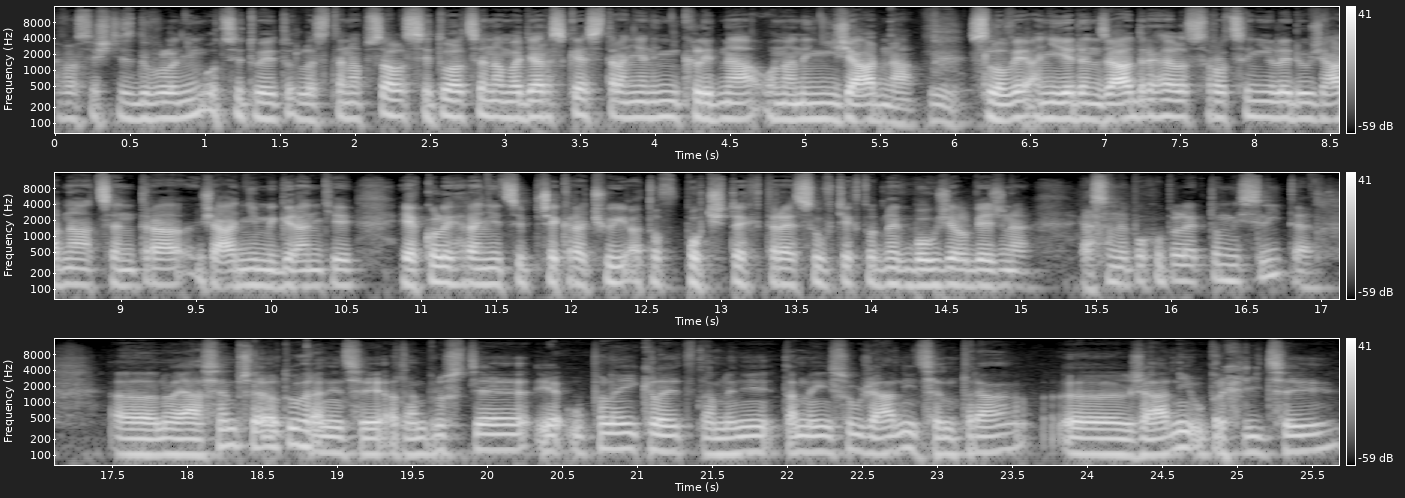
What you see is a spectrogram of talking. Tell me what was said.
Já vás ještě s dovolením ocituji, tohle jste napsal, situace na maďarské straně není klidná, ona není žádná. Hmm. Slovy ani jeden zádrhel, srocení lidu, žádná centra, žádní migranti, jakkoliv hranici překračují a to v počtech, které jsou v těchto dnech bohužel běžné. Já jsem nepochopil, jak to myslíte. Eh, no já jsem přejel tu hranici a tam prostě je úplný klid, tam, není, tam nejsou žádný centra, eh, žádní uprchlíci,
